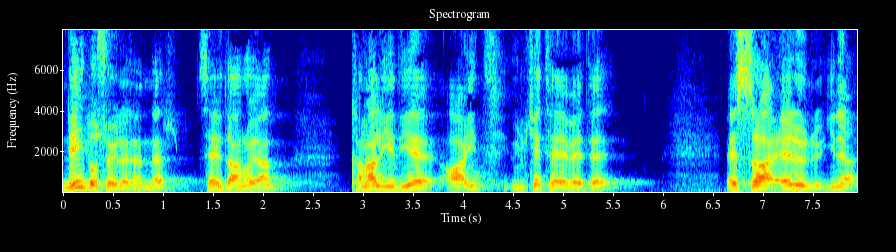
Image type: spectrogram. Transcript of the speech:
Neydi o söylenenler? Sevdan Oyan, Kanal 7'ye ait Ülke TV'de Esra Elönü yine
